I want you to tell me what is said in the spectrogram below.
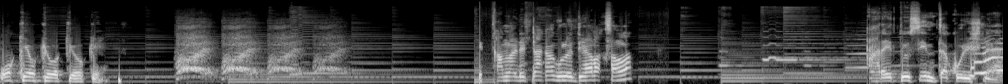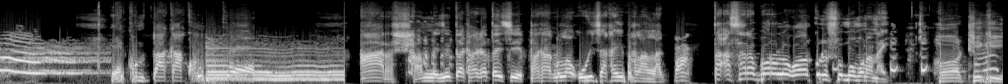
ওকে ওকে ওকে ওকে কামলাটির টাকাগুলো দেওয়া লাগছে না আরে তুই চিন্তা করিস না। এখন টাকা খুব কম। আর সামনে যে টাকা কাটাইছে টাকাগুলো ওই জায়গায় ফেলা লাগবে। তাছাড়া বড় লোক হওয়ার কোনো সম্ভাবনা নাই। হ ঠিকই।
